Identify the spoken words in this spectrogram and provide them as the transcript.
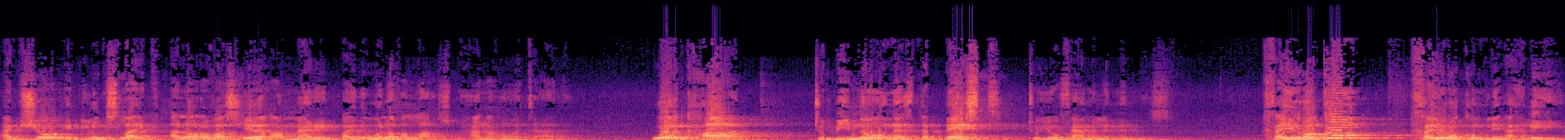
I'm sure it looks like a lot of us here are married by the will of Allah subhanahu wa ta'ala. Work hard to be known as the best to your family members. خيركم خيركم لأهله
